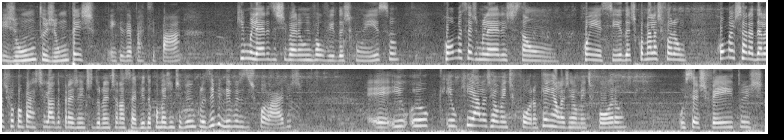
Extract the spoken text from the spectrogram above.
e juntos, juntas, quem quiser participar, que mulheres estiveram envolvidas com isso, como essas mulheres são conhecidas, como elas foram, como a história delas foi compartilhada para a gente durante a nossa vida, como a gente viu inclusive livros escolares, e, e, e, o que elas realmente foram, quem elas realmente foram, os seus feitos,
